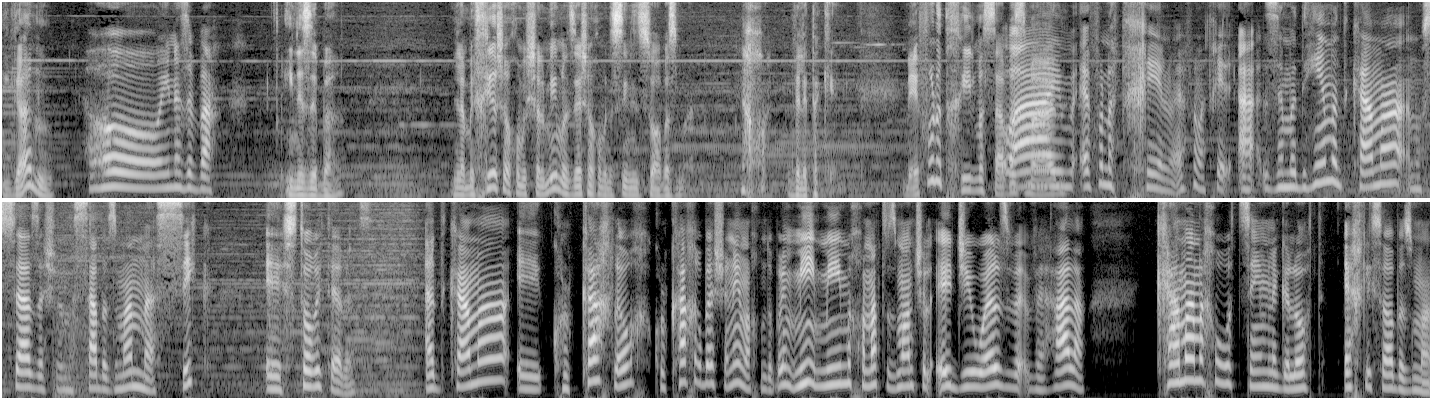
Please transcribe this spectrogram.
הגענו, או, הנה זה בא. הנה זה בא, למחיר שאנחנו משלמים על זה שאנחנו מנסים לנסוע בזמן נכון. ולתקן. מאיפה נתחיל מסע וואי, בזמן? מאיפה נתחיל? מאיפה נתחיל? אה, זה מדהים עד כמה הנושא הזה של מסע בזמן מעסיק story אה, tellers. עד כמה אה, כל כך, לאורך כל כך הרבה שנים, אנחנו מדברים ממכונת הזמן של H.G. Wells והלאה, כמה אנחנו רוצים לגלות איך לנסוע בזמן.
